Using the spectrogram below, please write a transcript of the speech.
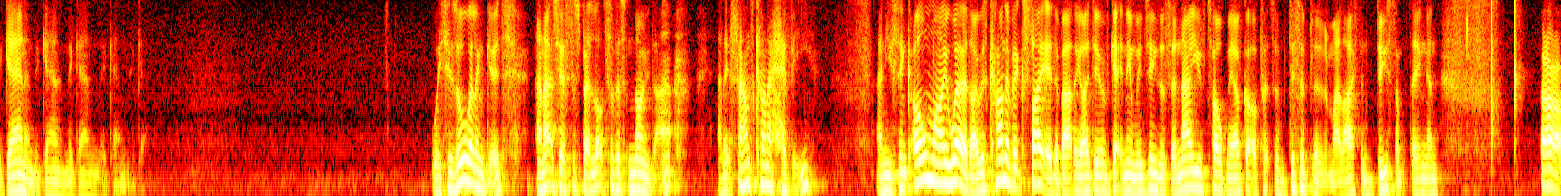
again and again and again and again and again. Which is all well and good. And actually, I suspect lots of us know that. And it sounds kind of heavy. And you think, oh my word, I was kind of excited about the idea of getting in with Jesus. And now you've told me I've got to put some discipline in my life and do something. And oh.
